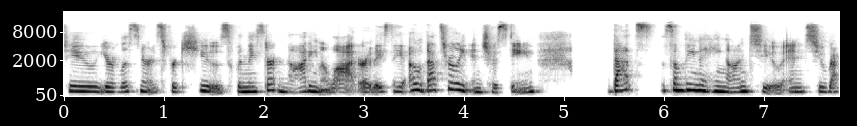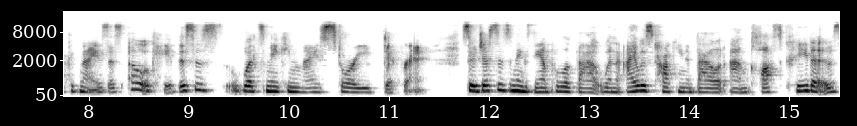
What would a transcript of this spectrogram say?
to your listeners for cues when they start nodding a lot or they say, oh, that's really interesting that's something to hang on to and to recognize as, oh, okay, this is what's making my story different. So, just as an example of that, when I was talking about um, Creatives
